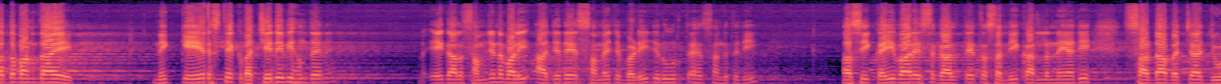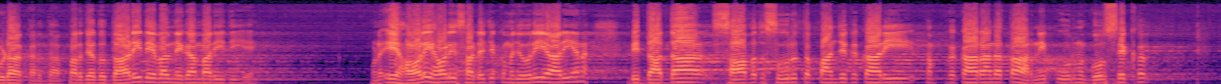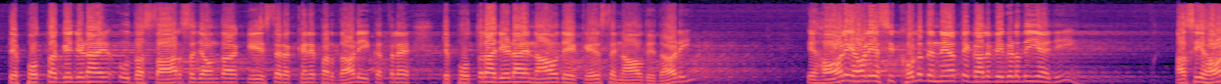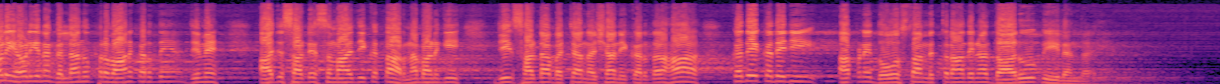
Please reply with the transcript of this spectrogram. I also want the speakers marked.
Speaker 1: ਮਰਦ ਬਣਦਾ ਏ। ਨਹੀਂ, ਕੇਸ ਤੇ ਇੱਕ ਬੱਚੇ ਦੇ ਵੀ ਹੁੰਦੇ ਨੇ। ਇਹ ਗੱਲ ਸਮਝਣ ਵਾਲੀ ਅੱਜ ਦੇ ਸਮੇਂ 'ਚ ਬੜੀ ਜ਼ਰੂਰਤ ਹੈ ਸੰਗਤ ਜੀ। ਅਸੀਂ ਕਈ ਵਾਰ ਇਸ ਗੱਲ ਤੇ ਤਸੱਲੀ ਕਰ ਲੈਂਦੇ ਆ ਜੀ, ਸਾਡਾ ਬੱਚਾ ਜੂੜਾ ਕਰਦਾ, ਪਰ ਜਦੋਂ ਦਾੜੀ ਦੇ ਵੱਲ ਨਿਗਾਹ ਮਾਰੀ ਦੀ ਏ, ਹੁਣ ਇਹ ਹੌਲੀ ਹੌਲੀ ਸਾਡੇ 'ਚ ਕਮਜ਼ੋਰੀ ਆ ਰਹੀ ਹੈ ਨਾ, ਵੀ ਦਾਦਾ ਸਾਬਤ ਸੂਰਤ ਪੰਜ ਕਕਾਰੀ ਕਕਾਰਾਂ ਦਾ ਧਾਰਨੀ ਪੂਰਨ ਗੁਰਸਿੱਖ ਤੇ ਪੁੱਤ ਅੱਗੇ ਜਿਹੜਾ ਹੈ ਉਹ ਦਸਤਾਰ ਸਜਾਉਂਦਾ ਕੇਸ ਤੇ ਰੱਖੇ ਨੇ ਪਰ ਦਾੜੀ ਕਤਲੇ ਤੇ ਪੋਤਰਾ ਜਿਹੜਾ ਹੈ ਨਾ ਉਹਦੇ ਕੇਸ ਤੇ ਨਾ ਉਹਦੇ ਦਾੜੀ ਇਹ ਹੌਲੀ ਹੌਲੀ ਅਸੀਂ ਖੁੱਲ ਦਿੰਨੇ ਆ ਤੇ ਗੱਲ ਵਿਗੜਦੀ ਹੈ ਜੀ ਅਸੀਂ ਹੌਲੀ ਹੌਲੀ ਇਹਨਾਂ ਗੱਲਾਂ ਨੂੰ ਪ੍ਰਵਾਨ ਕਰਦੇ ਹਾਂ ਜਿਵੇਂ ਅੱਜ ਸਾਡੇ ਸਮਾਜ ਦੀ ਇੱਕ ਧਾਰਨਾ ਬਣ ਗਈ ਜੀ ਸਾਡਾ ਬੱਚਾ ਨਸ਼ਾ ਨਹੀਂ ਕਰਦਾ ਹਾਂ ਕਦੇ ਕਦੇ ਜੀ ਆਪਣੇ ਦੋਸਤਾਂ ਮਿੱਤਰਾਂ ਦੇ ਨਾਲ दारू ਪੀ ਲੈਂਦਾ ਹੈ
